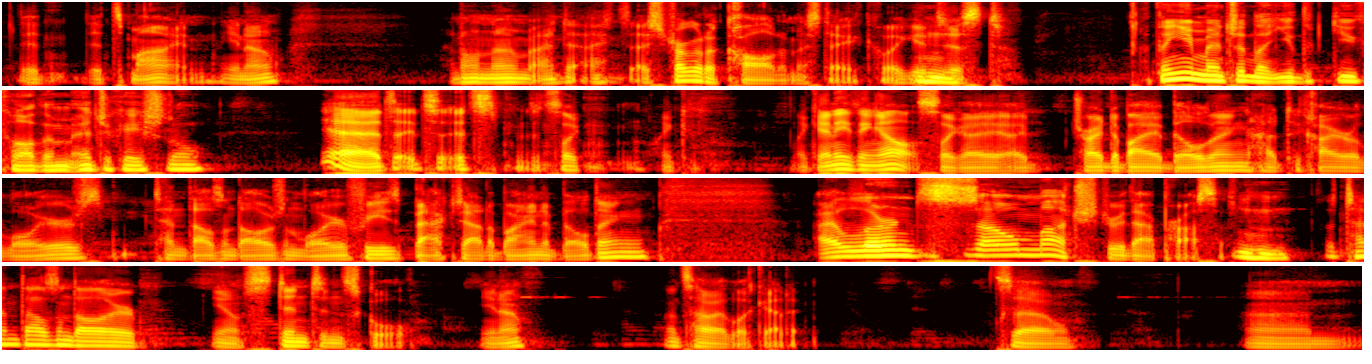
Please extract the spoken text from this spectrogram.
it it's mine. You know, I don't know. I, I, I struggle to call it a mistake. Like it Mhm. just I think you mentioned that you you call them educational. yeah. It's it's it's it's like like like anything else. Like I, I tried to buy a building, had to hire lawyers, ten thousand dollars in lawyer fees, backed out of buying a building. I learned so much through that process. Mm-hmm. It's a ten thousand dollar you know stint in school. You know, that's how I look at it. So, um,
